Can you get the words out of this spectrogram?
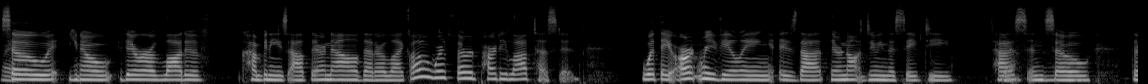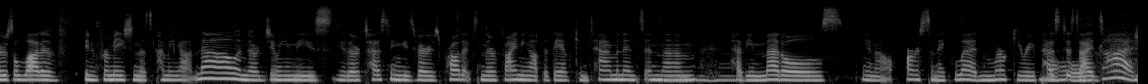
So, you know, there are a lot of companies out there now that are like, oh, we're third party lab tested. What they aren't revealing is that they're not doing the safety tests. And so there's a lot of information that's coming out now, and they're doing these, you know, they're testing these various products, and they're finding out that they have contaminants in them, heavy metals, you know, arsenic, lead, mercury, pesticides. Gosh.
